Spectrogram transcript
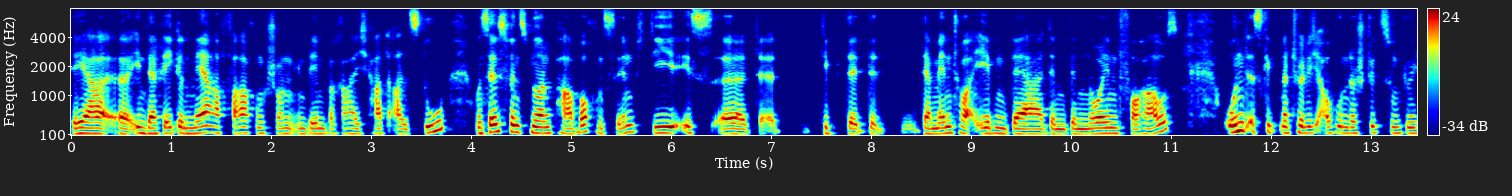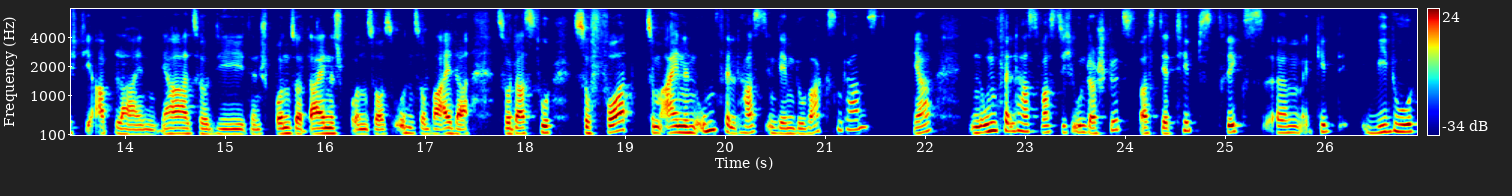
der äh, in der Regel mehr Erfahrung schon in dem Bereich hat als du. Und selbst wenn es nur ein paar Wochen sind, die ist äh, die, die, der Mentor eben der, dem, dem Neuen voraus. Und es gibt natürlich auch Unterstützung durch die Upline, ja, also die, den Sponsor deines Sponsors und so weiter, so dass du sofort zum einen ein Umfeld hast, in dem du wachsen kannst, ja, ein Umfeld hast, was dich unterstützt, was dir Tipps, Tricks ähm, gibt, wie du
